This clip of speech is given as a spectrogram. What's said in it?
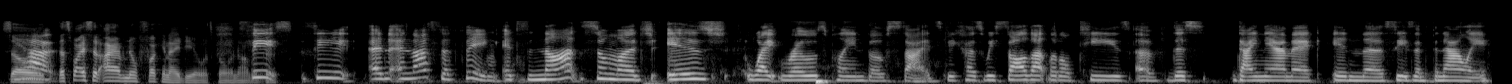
so Yeah. that's why i said i have no fucking idea what's going on See, with this see, and and that's the thing. It's not so much is White Rose playing both sides because we saw that little tease of this dynamic in the season finale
